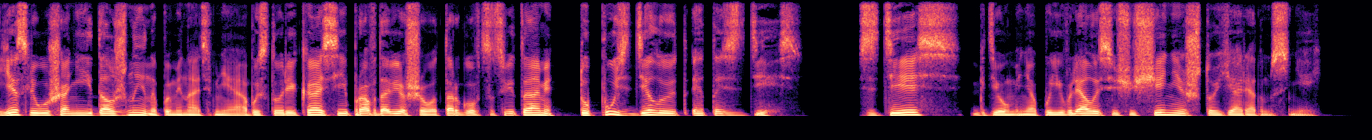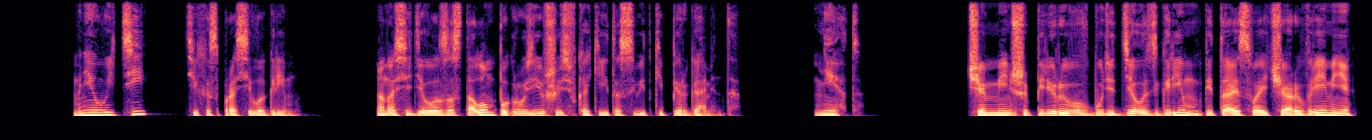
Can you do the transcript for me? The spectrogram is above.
Если уж они и должны напоминать мне об истории Кассии, правдовевшего торговца цветами, то пусть делают это здесь. Здесь, где у меня появлялось ощущение, что я рядом с ней. «Мне уйти?» — тихо спросила Грим. Она сидела за столом, погрузившись в какие-то свитки пергамента. «Нет». Чем меньше перерывов будет делать Грим, питая свои чары времени,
